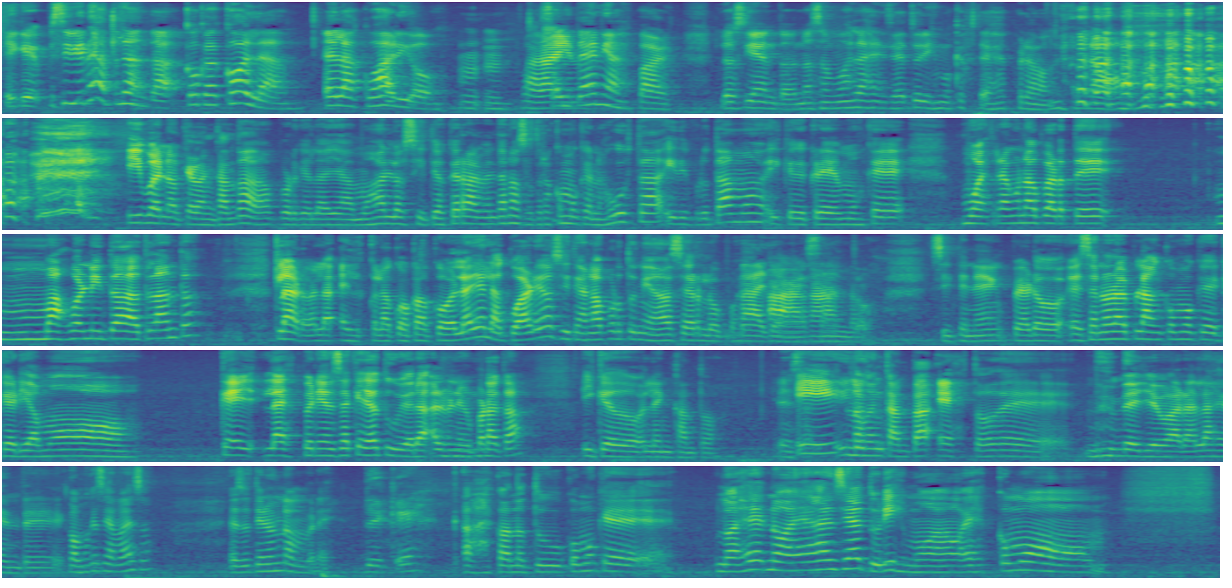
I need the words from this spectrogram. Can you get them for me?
Y que si vienes a Atlanta, Coca-Cola, el acuario, Mm, mm, para Centennial Park. Lo siento, no somos la agencia de turismo que ustedes esperaban. No. y bueno, quedó encantada porque la llevamos a los sitios que realmente a nosotros como que nos gusta y disfrutamos y que creemos que muestran una parte más bonita de Atlanta. Claro, la, el- la Coca-Cola y el acuario, si tienen la oportunidad de hacerlo, pues Vayan, háganlo. Si tienen, pero ese no era el plan como que queríamos que la experiencia que ella tuviera al venir para acá y quedó, le encantó. Exacto. Y, nos encanta esto de, de llevar a la gente. ¿Cómo que se llama eso? Eso tiene un nombre. ¿De qué? Ah, cuando tú como que no es no es agencia de turismo, es como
